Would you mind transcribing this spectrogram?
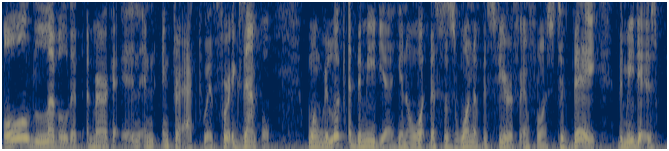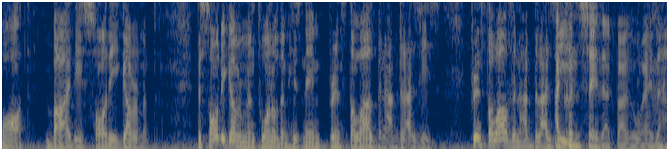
all the level that America in, in interact with. For example, when we look at the media, you know, what this is one of the sphere of influence. Today, the media is bought by the Saudi government. The Saudi government, one of them, his name Prince Talal bin Abdulaziz. Prince Talal bin Abdulaziz. I couldn't say that, by the way. That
